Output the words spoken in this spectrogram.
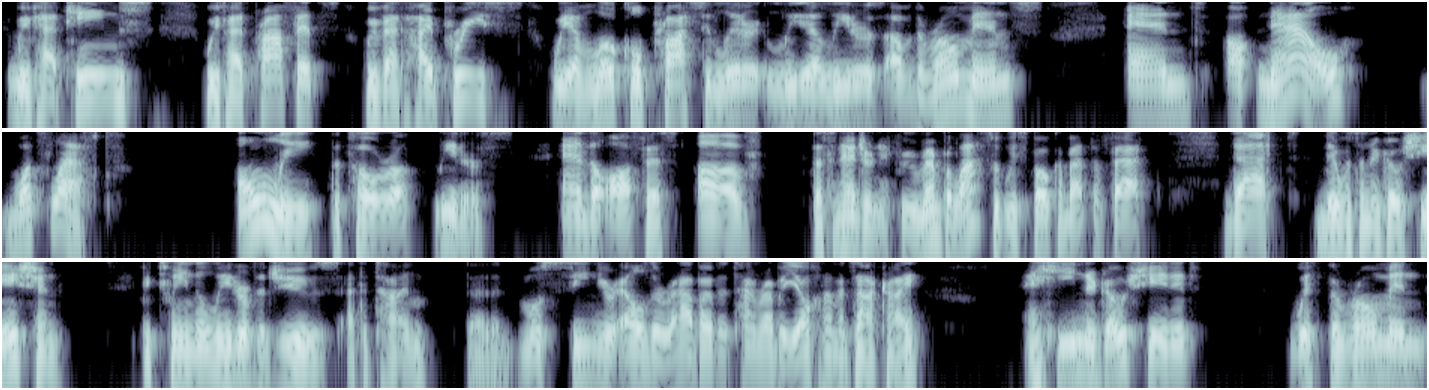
We've had kings, we've had prophets, we've had high priests, we have local proxy leader, leaders of the Romans, and uh, now what's left? Only the Torah leaders and the office of the Sanhedrin. If you remember last week, we spoke about the fact that there was a negotiation between the leader of the Jews at the time, the most senior elder rabbi of the time, Rabbi Yochanan Zakkai, and he negotiated with the Roman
